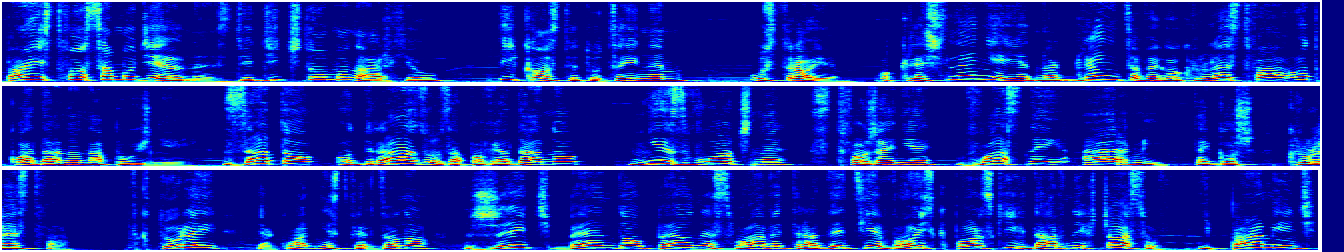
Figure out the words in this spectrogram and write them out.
państwo samodzielne z dziedziczną monarchią i konstytucyjnym ustrojem. Określenie jednak granicowego królestwa odkładano na później. Za to od razu zapowiadano niezwłoczne stworzenie własnej armii tegoż królestwa której, jak ładnie stwierdzono, żyć będą pełne sławy tradycje wojsk polskich dawnych czasów i pamięć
